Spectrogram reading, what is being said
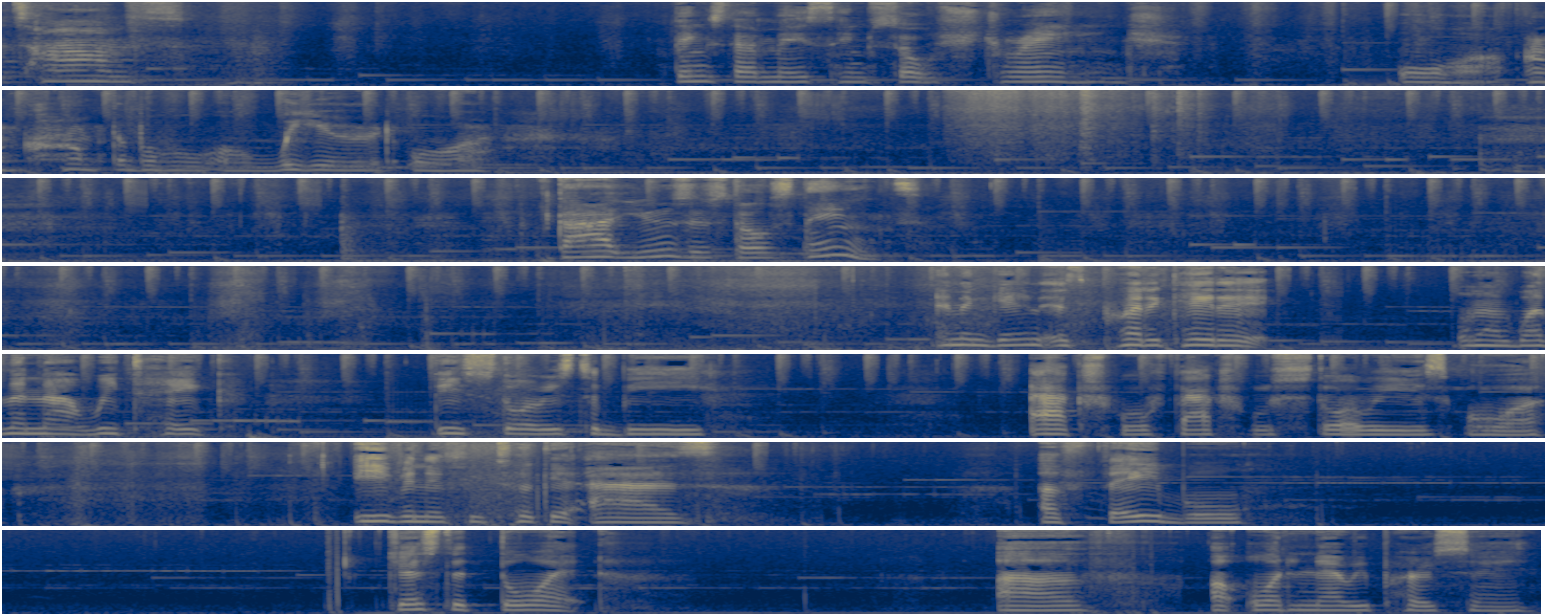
Times, things that may seem so strange or uncomfortable or weird or God uses those things. And again, it's predicated on whether or not we take these stories to be actual factual stories or even if you took it as a fable just the thought of an ordinary person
